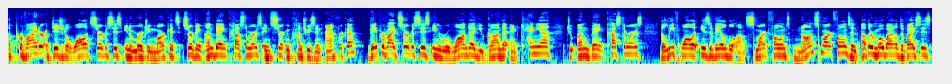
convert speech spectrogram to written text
a provider of digital wallet services in emerging markets, serving unbanked customers in certain countries in Africa. They provide services in Rwanda, Uganda, and Kenya to unbanked customers. The Leaf wallet is available on smartphones, non smartphones, and other mobile devices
